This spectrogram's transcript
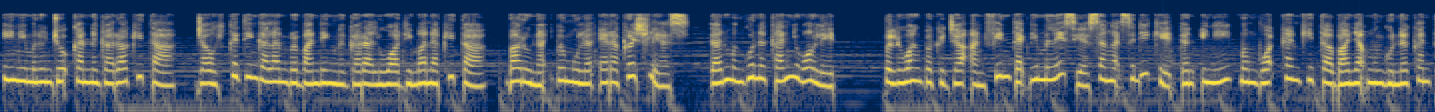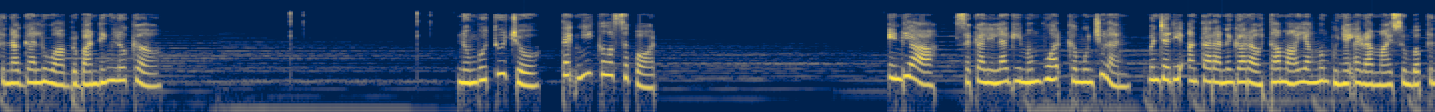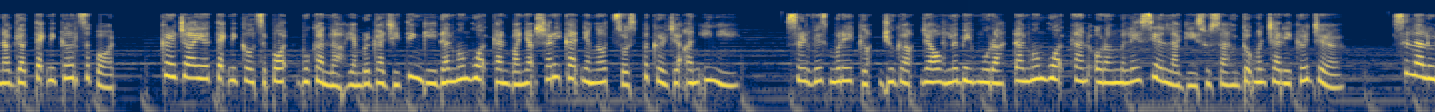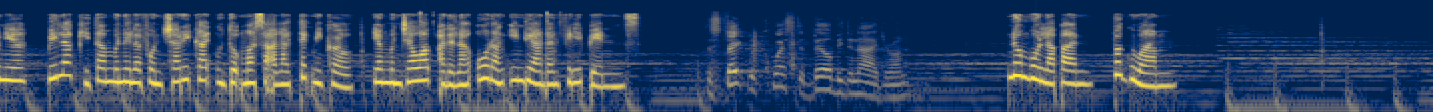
Ini menunjukkan negara kita jauh ketinggalan berbanding negara luar di mana kita baru nak bermula era cashless dan menggunakan wallet. Peluang pekerjaan fintech di Malaysia sangat sedikit dan ini membuatkan kita banyak menggunakan tenaga luar berbanding lokal. Nombor 7. Technical Support India sekali lagi membuat kemunculan menjadi antara negara utama yang mempunyai ramai sumber tenaga technical support. Kerjaya technical support bukanlah yang bergaji tinggi dan membuatkan banyak syarikat yang outsource pekerjaan ini. Servis mereka juga jauh lebih murah dan membuatkan orang Malaysia lagi susah untuk mencari kerja. Selalunya, bila kita menelefon syarikat untuk masalah teknikal, yang menjawab adalah orang India dan Philippines. The state requests that bail be denied, Your Honor. Nombor 8. Peguam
